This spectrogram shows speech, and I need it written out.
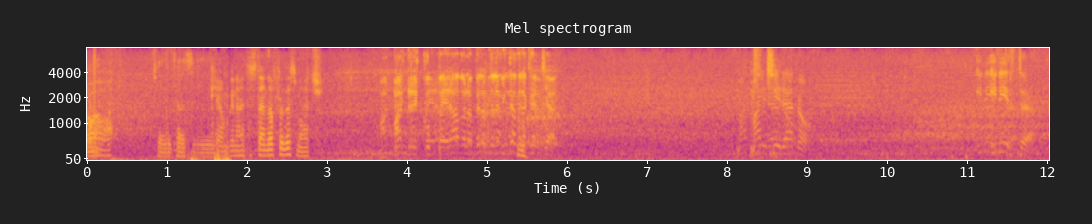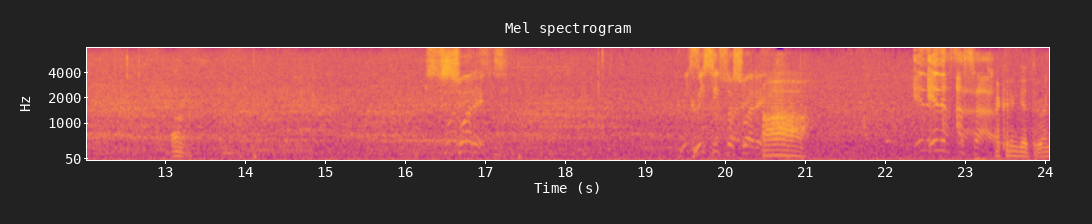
Oh, Trying to pass it in. okay, I'm gonna have to stand up for this match. Han recuperado la pelota en la mitad de la cancha. Mascherano. Iniesta. Oh. Suárez. Luisito Suárez. Ah, Eden Hazard. I couldn't get through it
